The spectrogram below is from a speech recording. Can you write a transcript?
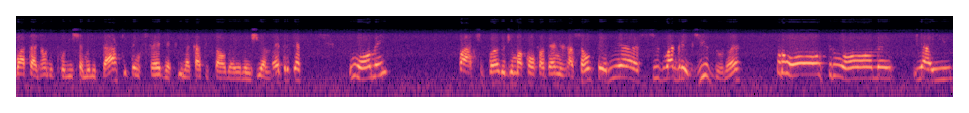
Batalhão de Polícia Militar, que tem sede aqui na capital da energia elétrica, um homem participando de uma confraternização teria sido agredido né, por um outro homem e aí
